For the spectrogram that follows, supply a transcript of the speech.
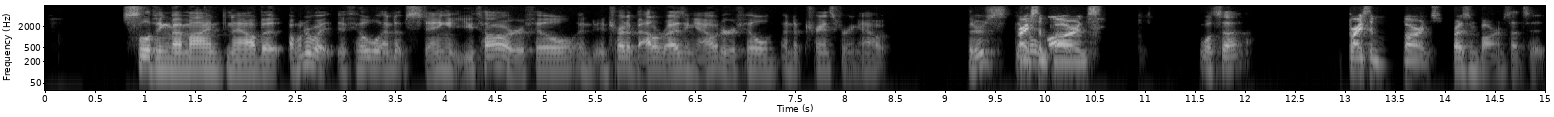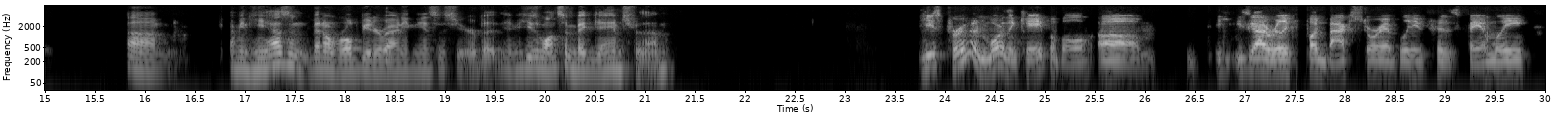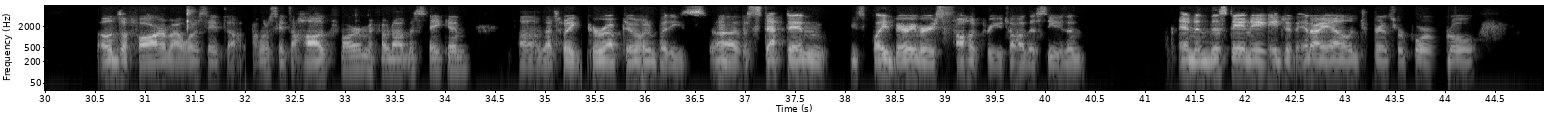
slipping my mind now, but I wonder what if he'll end up staying at Utah or if he'll and, and try to battle rising out or if he'll end up transferring out. There's, there's Bryson Barnes. What's that? Bryson Barnes. Bryson Barnes, that's it. Um I mean he hasn't been a world beater by any means this year, but he's won some big games for them. He's proven more than capable. Um he's got a really fun backstory. I believe his family owns a farm. I want to say it's a I want to say it's a hog farm if I'm not mistaken. Um, that's what he grew up doing, but he's uh, stepped in. He's played very very solid for Utah this season. And in this day and age of NIL and transfer portal,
